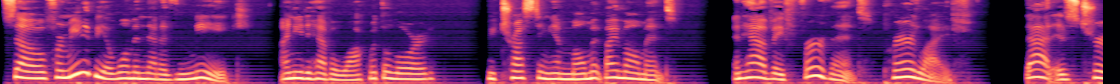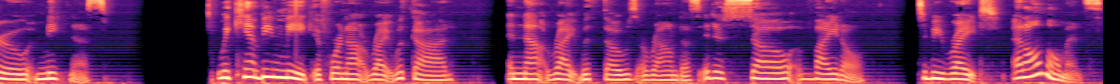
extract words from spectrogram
So, for me to be a woman that is meek, I need to have a walk with the Lord, be trusting Him moment by moment, and have a fervent prayer life. That is true meekness. We can't be meek if we're not right with God and not right with those around us. It is so vital to be right at all moments.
